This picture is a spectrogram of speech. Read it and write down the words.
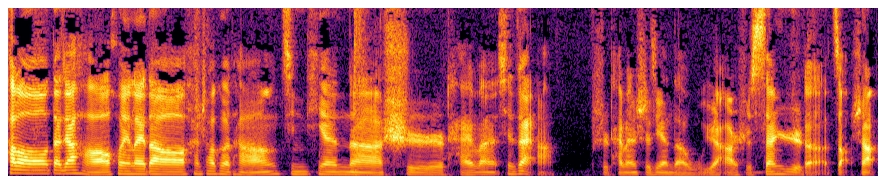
Hello，大家好，欢迎来到汉超课堂。今天呢是台湾，现在啊是台湾时间的五月二十三日的早上。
